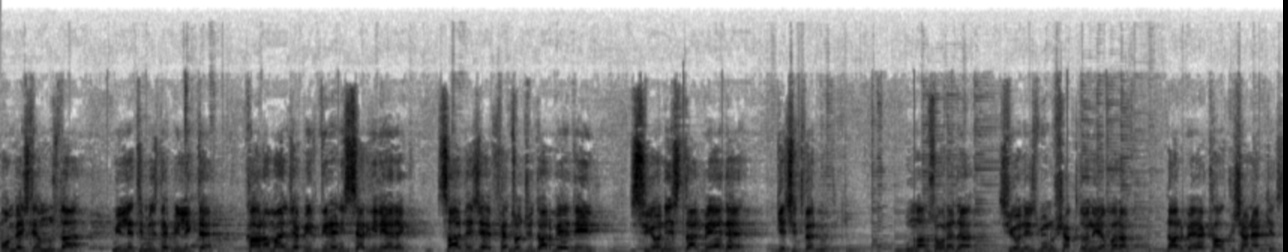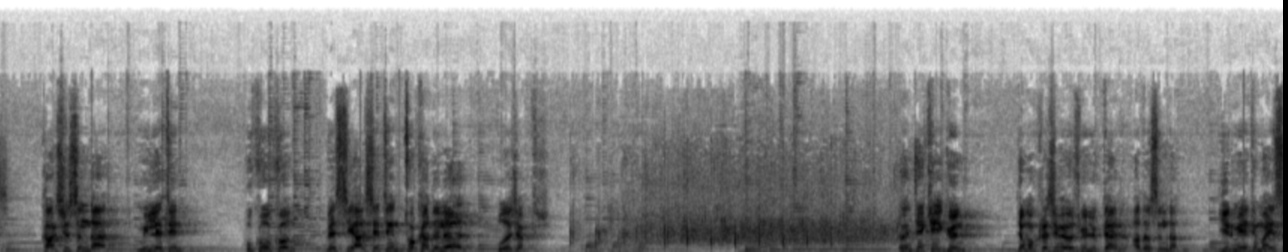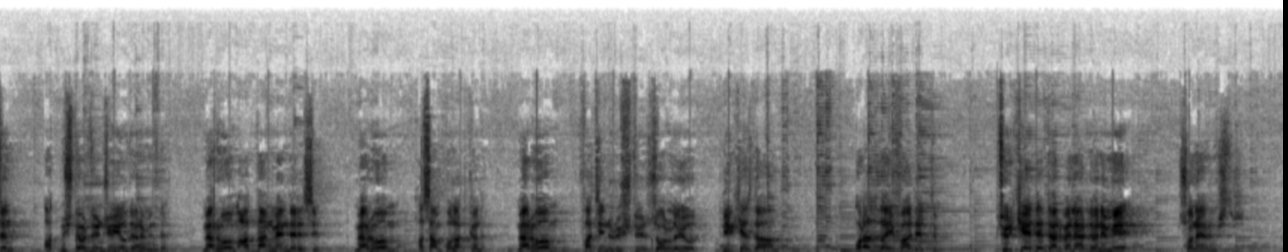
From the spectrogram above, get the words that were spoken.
...15 Temmuz'da milletimizle birlikte kahramanca bir direniş sergileyerek sadece FETÖ'cü darbeye değil, Siyonist darbeye de geçit vermedik. Bundan sonra da Siyonizmin uşaklığını yaparak darbeye kalkışan herkes karşısında milletin, hukukun ve siyasetin tokadını bulacaktır. Önceki gün Demokrasi ve Özgürlükler Adası'nda 27 Mayıs'ın 64. yıl dönümünde merhum Adnan Menderes'i, merhum Hasan Polatkan'ı, merhum Fatin Rüştü Zorlu'yu bir kez daha andım. Orada da ifade ettim. Türkiye'de darbeler dönemi sona ermiştir.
